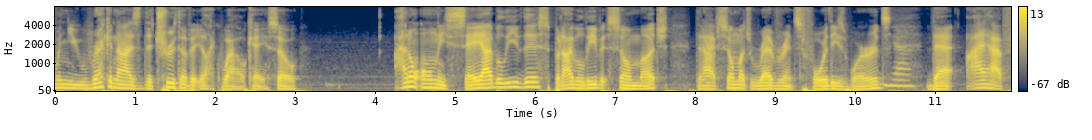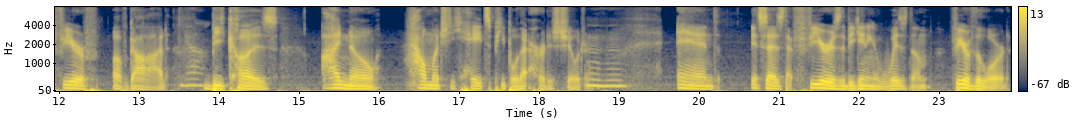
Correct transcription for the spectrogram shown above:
when you recognize the truth of it, you're like, wow, okay, so I don't only say I believe this, but I believe it so much that I have so much reverence for these words Yeah. that I have fear of God Yeah. because I know how much he hates people that hurt his children. Mm-hmm. And it says that fear is the beginning of wisdom, fear of the Lord.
